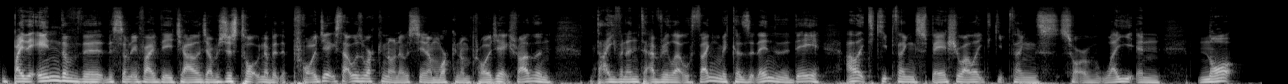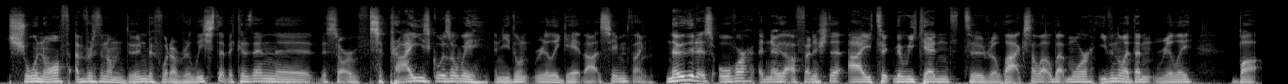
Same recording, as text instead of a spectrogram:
by the end of the, the 75 day challenge, I was just talking about the projects that I was working on. I was saying I'm working on projects rather than diving into every little thing because at the end of the day, I like to keep things special. I like to keep things sort of light and not showing off everything I'm doing before I've released it because then the, the sort of surprise goes away and you don't really get that same thing. Now that it's over and now that I've finished it, I took the weekend to relax a little bit more, even though I didn't really. But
